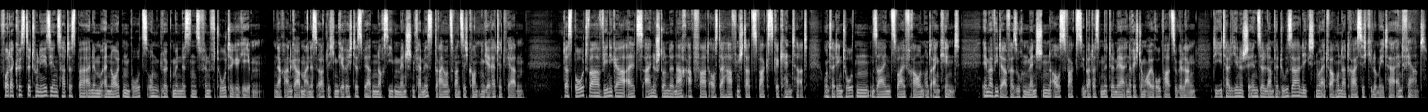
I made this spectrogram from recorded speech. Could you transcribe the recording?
Vor der Küste Tunesiens hat es bei einem erneuten Bootsunglück mindestens fünf Tote gegeben. Nach Angaben eines örtlichen Gerichtes werden noch sieben Menschen vermisst, 23 konnten gerettet werden. Das Boot war weniger als eine Stunde nach Abfahrt aus der Hafenstadt Sfax gekentert. Unter den Toten seien zwei Frauen und ein Kind. Immer wieder versuchen Menschen aus Sfax über das Mittelmeer in Richtung Europa zu gelangen. Die italienische Insel Lampedusa liegt nur etwa 130 Kilometer entfernt.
